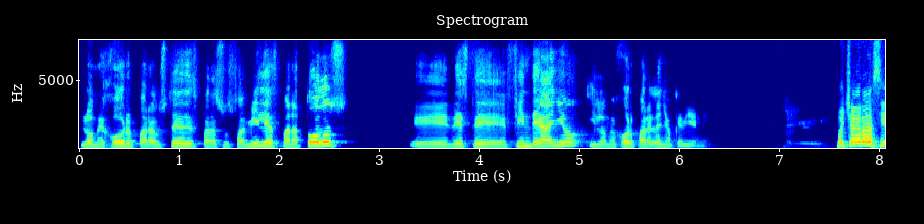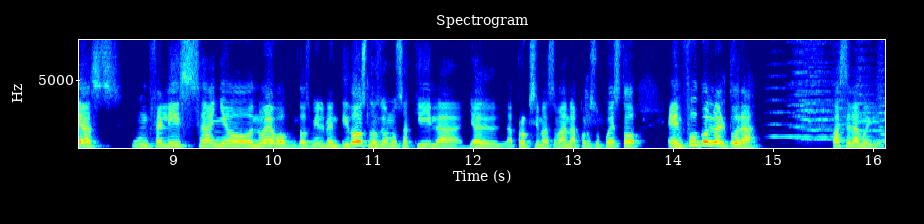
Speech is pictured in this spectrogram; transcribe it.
lo mejor para ustedes, para sus familias, para todos eh, en este fin de año y lo mejor para el año que viene. Muchas gracias. Un feliz año nuevo, 2022. Nos vemos aquí la, ya la próxima semana, por supuesto, en Fútbol de Altura. Pásela muy bien.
